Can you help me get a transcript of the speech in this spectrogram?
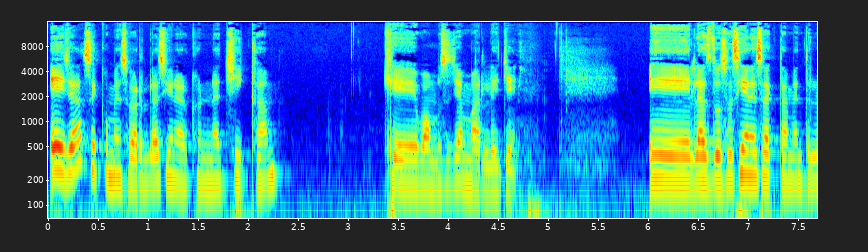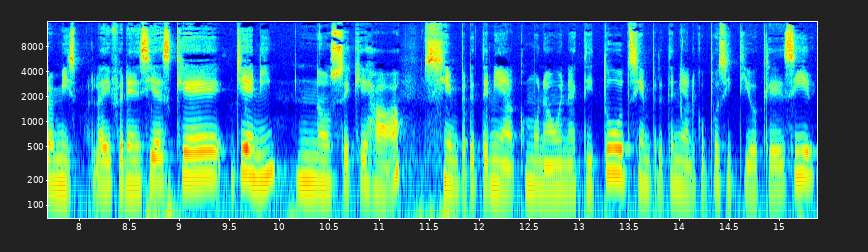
ella se comenzó a relacionar con una chica que vamos a llamarle Jenny. Eh, las dos hacían exactamente lo mismo. La diferencia es que Jenny no se quejaba, siempre tenía como una buena actitud, siempre tenía algo positivo que decir.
